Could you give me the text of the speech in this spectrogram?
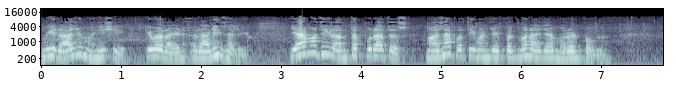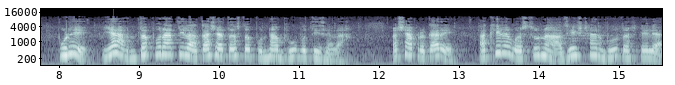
मी राजमहिषी किंवा राणी झाले. यामधील अंतपुरातच माझा पती म्हणजे पद्मराजा मरण पावला. पुढे या अंतपुरातील आकाशातच तो पुन्हा भूपती झाला. अशा प्रकारे अखिल वस्तूंना अधिष्ठान भूत असलेल्या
